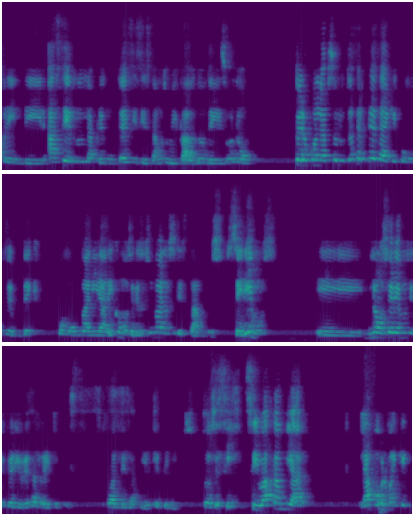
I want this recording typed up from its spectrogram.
aprender, hacernos la pregunta de si, si estamos ubicados donde eso no, pero con la absoluta certeza de que como, como humanidad y como seres humanos estamos, seremos, eh, no seremos inferiores al reto pues, o al desafío que tenemos. Entonces sí, sí va a cambiar la forma en que,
